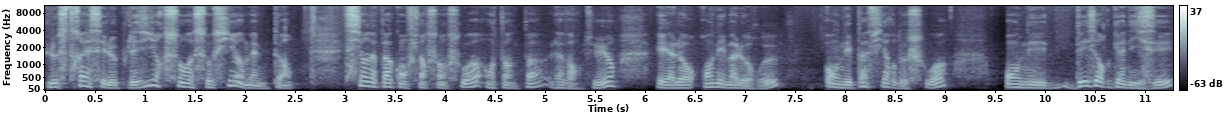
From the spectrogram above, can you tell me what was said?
le stress et le plaisir sont associés en même temps. Si on n'a pas confiance en soi, on ne tente pas l'aventure. Et alors, on est malheureux, on n'est pas fier de soi, on est désorganisé.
